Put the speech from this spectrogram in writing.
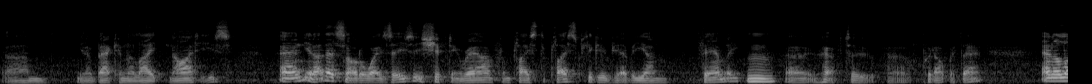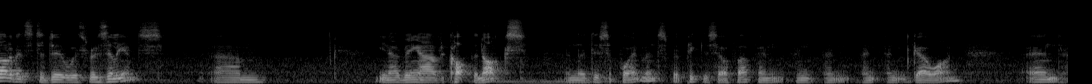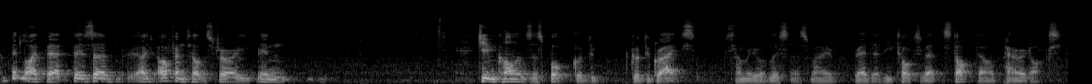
um, you know, back in the late 90s. And, you know, that's not always easy, shifting around from place to place, particularly if you have a young family Mm. uh, who have to uh, put up with that. And a lot of it's to do with resilience, um, you know, being able to cop the knocks and the disappointments, but pick yourself up and, and, and, and, and go on. And a bit like that, there's a, I often tell the story in Jim Collins' book, Good to, Good to Greats. Some of your listeners may have read it. He talks about the Stockdale paradox.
